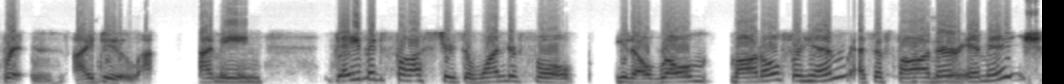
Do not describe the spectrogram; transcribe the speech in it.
Britain. I do. I mean, David Foster's a wonderful, you know, role model for him as a father image.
